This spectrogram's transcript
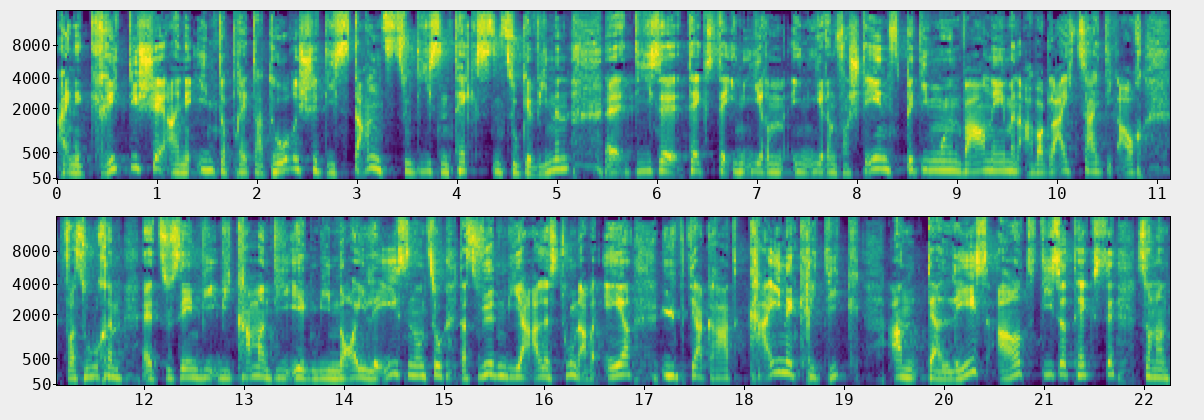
eine kritische, eine interpretatorische Distanz zu diesen Texten zu gewinnen, äh, diese Texte in ihrem in ihren Verstehensbedingungen wahrnehmen, aber gleichzeitig auch versuchen äh, zu sehen, wie wie kann man die irgendwie neu lesen und so. Das würden wir ja alles tun, aber er übt ja gerade keine Kritik an der Lesart dieser Texte, sondern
